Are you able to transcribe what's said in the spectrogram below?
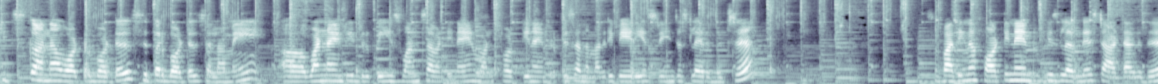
கிட்ஸ்க்கான வாட்டர் பாட்டில்ஸ் சிப்பர் பாட்டில்ஸ் எல்லாமே one nineteen rupees one seventy nine one forty nine rupees அந்த மாதிரி வேரியஸ் ரேஞ்சஸில் இருந்துச்சு. ஸோ பார்த்தீங்கன்னா ஃபார்ட்டி நைன் ருபீஸ்லேருந்தே ஸ்டார்ட் ஆகுது.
